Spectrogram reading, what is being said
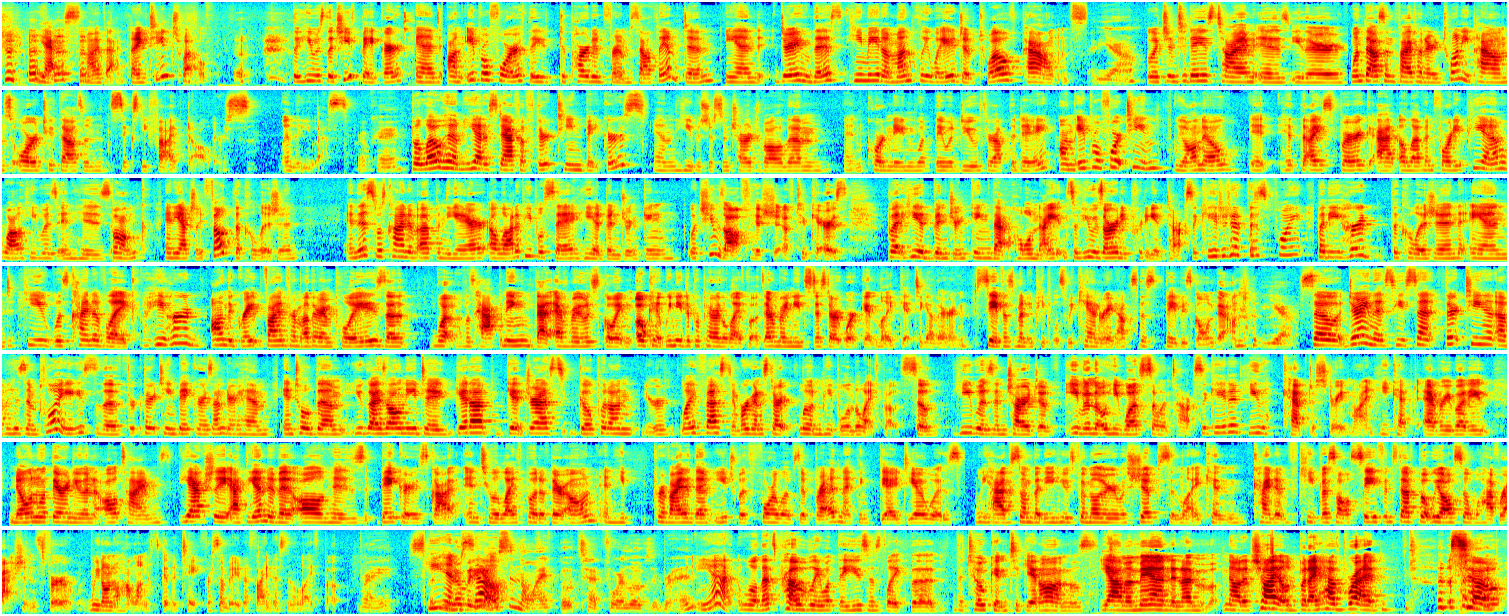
yes, my bad. 1912. So he was the chief baker, and on April 4th, they departed from Southampton. And during this, he made a monthly wage of 12 pounds, Yeah. which in today's time is either 1,520 pounds or $2,065 in the US. Okay. Below him, he had a staff of 13 bakers, and he was just in charge of all of them and coordinating what they would do throughout the day. On April 14th, we all know it hit the iceberg at 11:40 p.m. while he was in his bunk, and he actually felt the collision. And this was kind of up in the air. A lot of people say he had been drinking, which he was off his shift, who cares? But he had been drinking that whole night, and so he was already pretty intoxicated at this point. But he heard the collision, and he was kind of like, he heard on the grapevine from other employees that what was happening, that everybody was going, okay, we need to prepare the lifeboats. Everybody needs to start working, like get together and save as many people as we can right now, because this baby's going down. Yeah. So during this, he sent 13 of his employees, the th- 13 bakers under him, and told them, You guys all need to get up, get dressed, go put on your life vest, and we're going to start loading people into lifeboats. So he was in charge of, even though he was so intoxicated, he kept a straight mind. He kept everybody knowing what they were doing at all times. He actually, at the end of it, all of his bakers got into a lifeboat of their own, and he provided them each with four loaves of bread and i think the idea was we have somebody who's familiar with ships and like can kind of keep us all safe and stuff but we also will have rations for we don't know how long it's going to take for somebody to find us in the lifeboat Right. He But Nobody himself- else in the lifeboats had four loaves of bread. yeah well that's probably what they use as like the the token to get on was yeah i'm a man and i'm not a child but i have bread so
